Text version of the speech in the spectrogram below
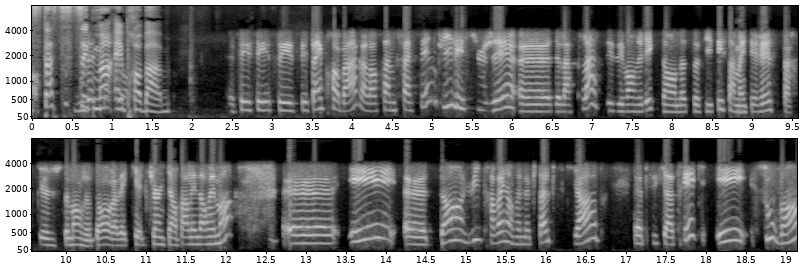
Statistiquement improbable. C'est improbable. Alors, ça me fascine. Puis, les sujets euh, de la place des évangéliques dans notre société, ça m'intéresse parce que, justement, je dors avec quelqu'un qui en parle énormément. Euh, et euh, dans lui, il travaille dans un hôpital psychiatre euh, psychiatrique et souvent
